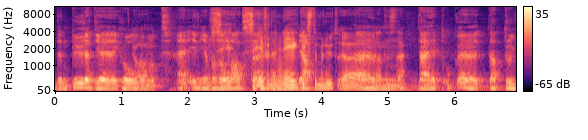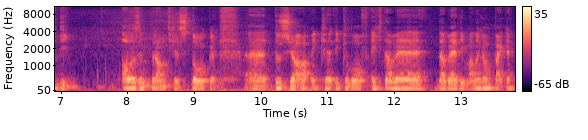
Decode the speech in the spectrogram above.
de Tuur had je goal ja. gemaakt. Hè, in een van de laatste... 97 e minuut, ja, um, dat is dat. Dat heeft ook uh, dat terug die alles in brand gestoken. Uh, dus ja, ik, ik geloof echt dat wij, dat wij die mannen gaan pakken.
